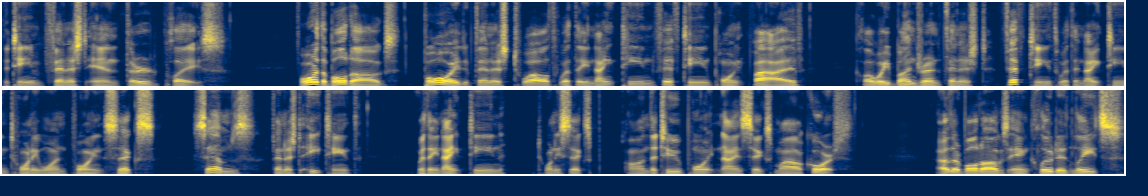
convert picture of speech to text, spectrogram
The team finished in third place. For the Bulldogs, Boyd finished 12th with a 1915.5. Chloe Bundren finished 15th with a 1921.6. Sims finished 18th with a 1926 on the 2.96 mile course. Other Bulldogs included Leitz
